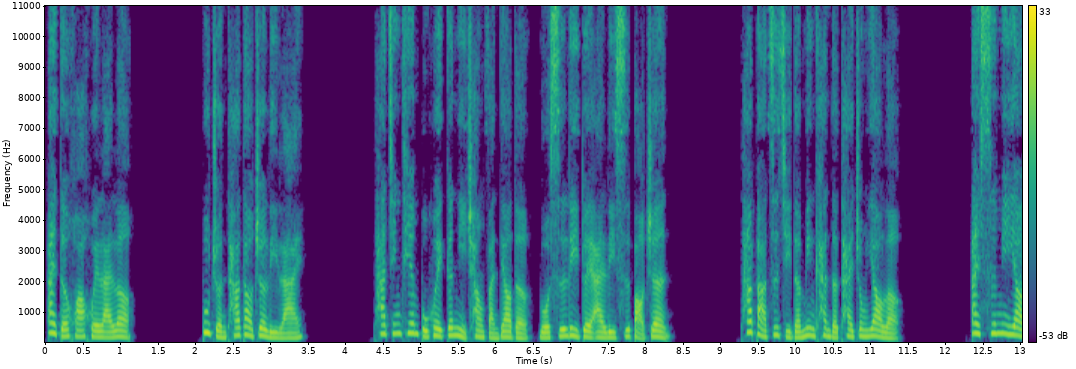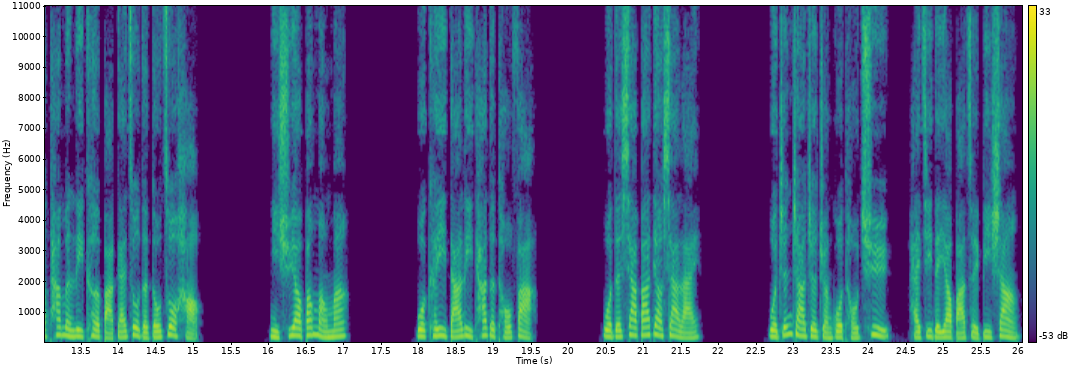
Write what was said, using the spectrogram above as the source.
爱德华回来了，不准他到这里来。他今天不会跟你唱反调的，罗斯利对爱丽丝保证。他把自己的命看得太重要了。艾斯密要他们立刻把该做的都做好。你需要帮忙吗？我可以打理他的头发。我的下巴掉下来。我挣扎着转过头去，还记得要把嘴闭上。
